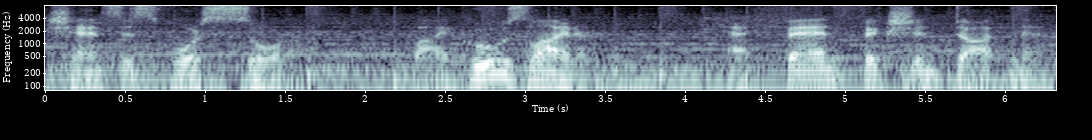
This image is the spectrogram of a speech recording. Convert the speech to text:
Chances for Sora by Who's Liner at fanfiction.net.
